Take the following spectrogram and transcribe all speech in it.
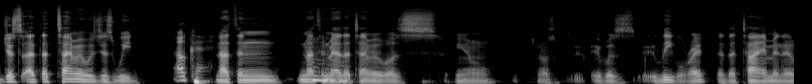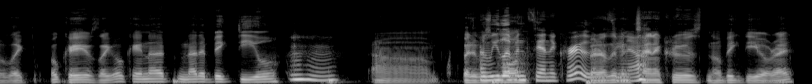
just at that time it was just weed Okay. nothing nothing Mhm. at that time it was you know it was, it was illegal right at that time and it was like okay it was like okay not not a big deal Mm-hmm. um but it And was we live in Santa Cruz. but I live in know? Santa Cruz, no big deal, right?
